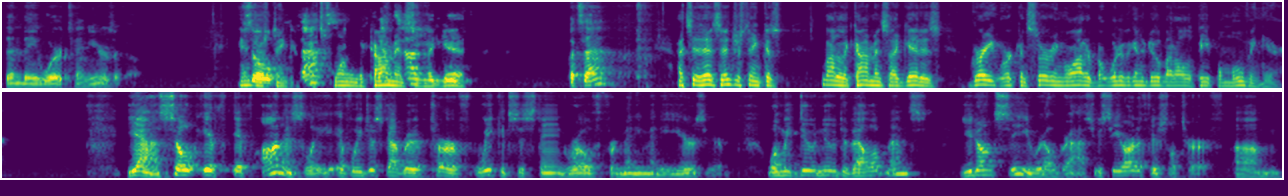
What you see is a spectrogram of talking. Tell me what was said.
than they were 10 years ago. So That's that's- one of the comments that I get. What's that? I'd say that's interesting because a lot of the comments I get is great, we're conserving water, but what are we going to do about all the people moving here? Yeah. So if if honestly, if we just got rid of turf, we could sustain growth for many, many years here. When we do new developments, you don't see real grass. You see artificial turf. Um,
